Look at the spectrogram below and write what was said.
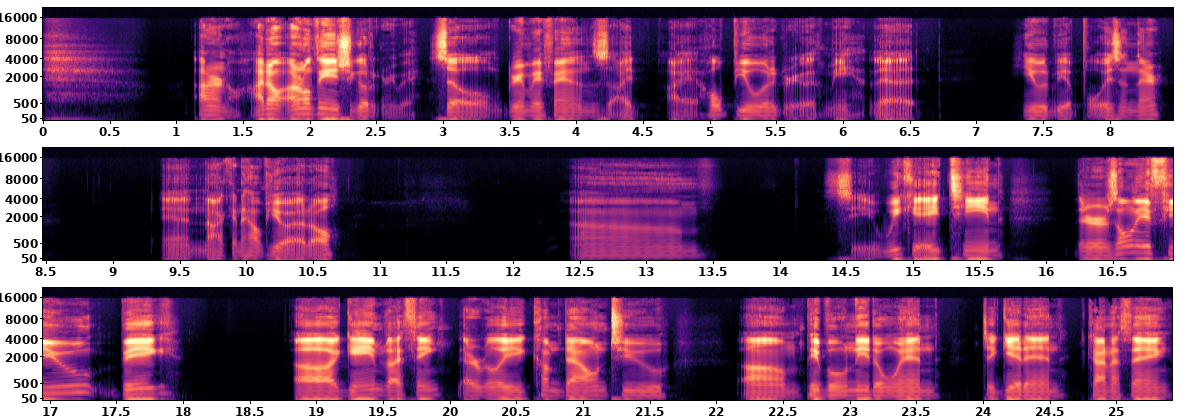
I don't know. I don't. I don't think he should go to Green Bay. So Green Bay fans, I I hope you would agree with me that he would be a poison there, and not going to help you out at all. Um, see, week 18. There's only a few big uh, games I think that really come down to um, people who need to win to get in, kind of thing.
